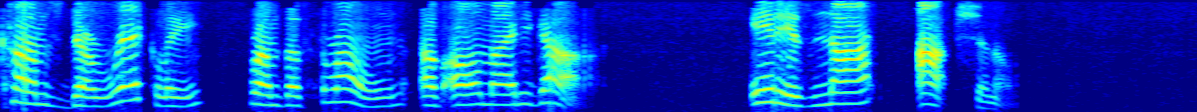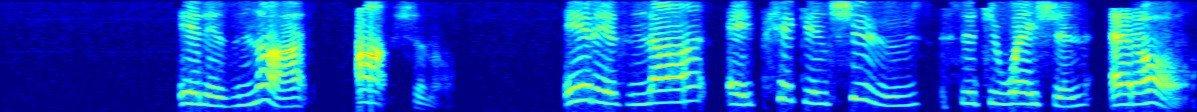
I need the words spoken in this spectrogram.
comes directly from the throne of Almighty God. It is not optional. It is not optional. It is not a pick and choose situation at all.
